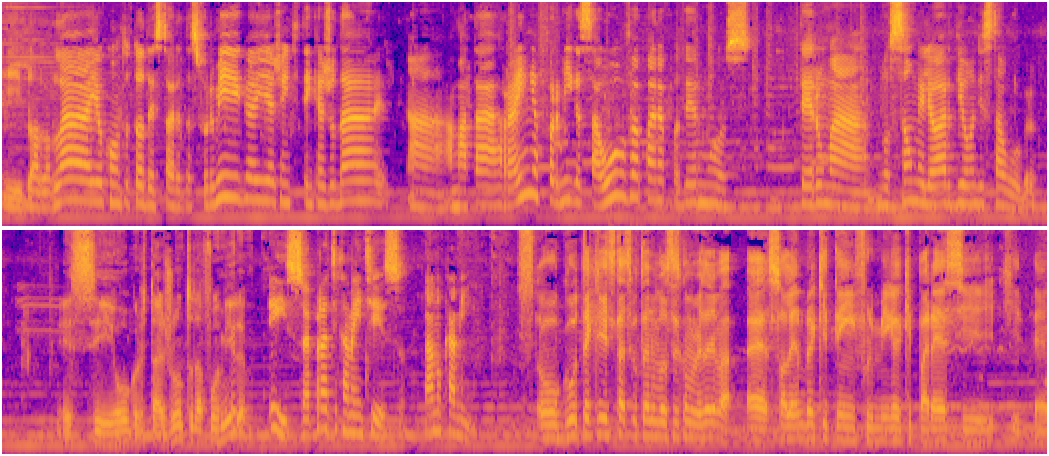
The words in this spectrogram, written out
E blá blá blá, e eu conto toda a história das formigas e a gente tem que ajudar a, a matar a rainha formiga saúva para podermos ter uma noção melhor de onde está o ogro. Esse ogro tá junto da formiga? Isso, é praticamente isso. Tá no caminho. O Guta que está escutando vocês conversando, ele fala, é, só lembra que tem formiga que parece que é,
